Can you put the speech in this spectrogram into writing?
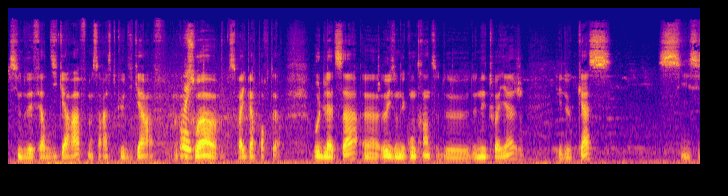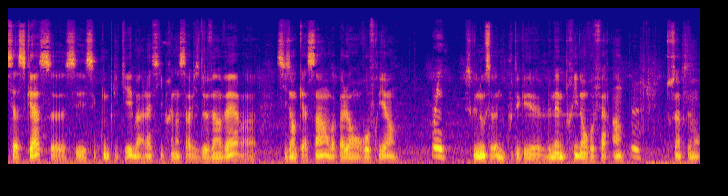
si on devait faire 10 carafes ben, ça reste que 10 carafes donc en soi c'est pas hyper porteur au-delà de ça euh, eux ils ont des contraintes de, de nettoyage et de casse si, si ça se casse euh, c'est c'est compliqué ben là s'ils prennent un service de 20 verres euh, s'ils en cassent un on va pas leur en offrir un Oui. parce que nous, ça va nous coûter le même prix d'en refaire un, Mm. tout simplement.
